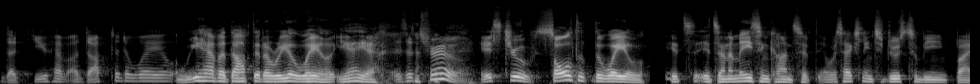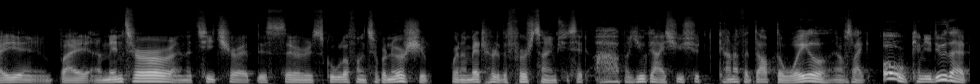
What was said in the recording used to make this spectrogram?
that you have adopted a whale. We have adopted a real whale. Yeah, yeah. Is it true? it's true. Salted the whale. It's it's an amazing concept. It was actually introduced to me by uh, by a mentor and a teacher at this uh, school of entrepreneurship. When I met her the first time, she said, "Ah, but you guys, you should kind of adopt a whale." And I was like, "Oh, can you do that?"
